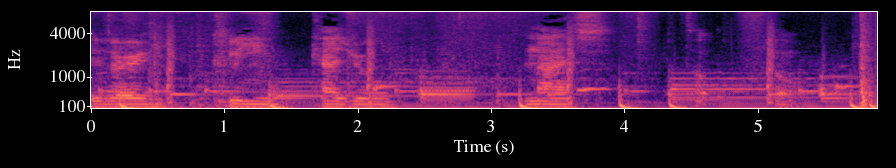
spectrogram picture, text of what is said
it's very clean, casual, nice top. So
